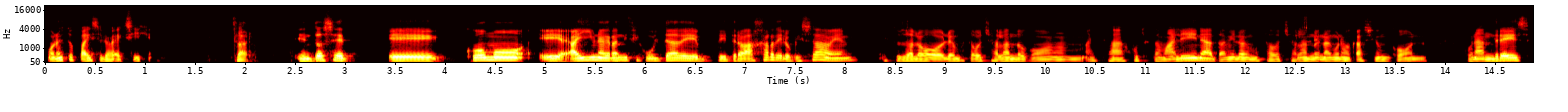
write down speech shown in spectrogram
Bueno, estos países los exigen. Claro. Entonces, eh, como eh, hay una gran dificultad de, de, trabajar de lo que saben, esto ya lo, lo, hemos estado charlando con, ahí está, justo está Malena, también lo hemos estado charlando en alguna ocasión con, con Andrés,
